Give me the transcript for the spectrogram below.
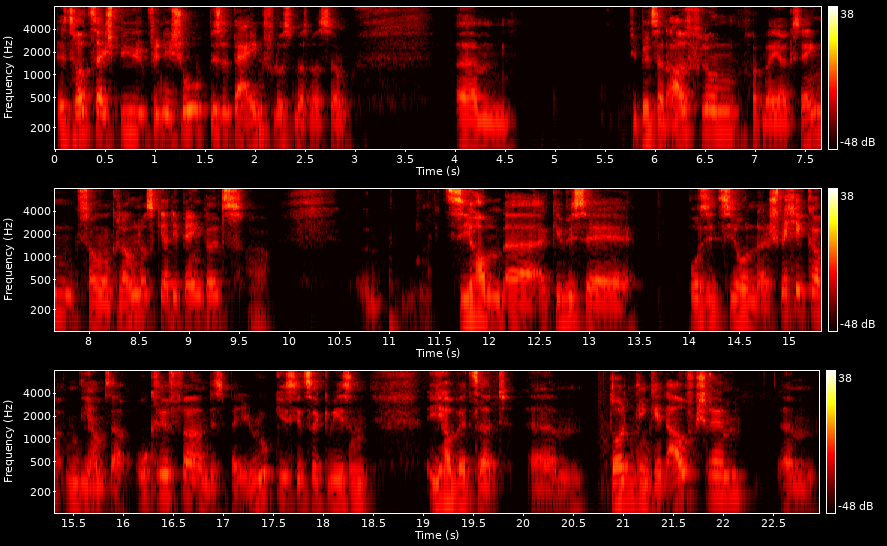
das hat sein Spiel, finde ich, schon ein bisschen beeinflusst, muss man sagen. Ähm, die Bills sind rausgeflogen, hat man ja gesehen, sagen und klanglos die Bengals. Ja. Sie haben äh, eine gewisse Position äh, Schwäche gehabt und die haben es auch angegriffen und das ist bei den Rookies jetzt halt gewesen. Ich habe jetzt halt, ähm, Dalton Kincaid aufgeschrieben, ähm,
